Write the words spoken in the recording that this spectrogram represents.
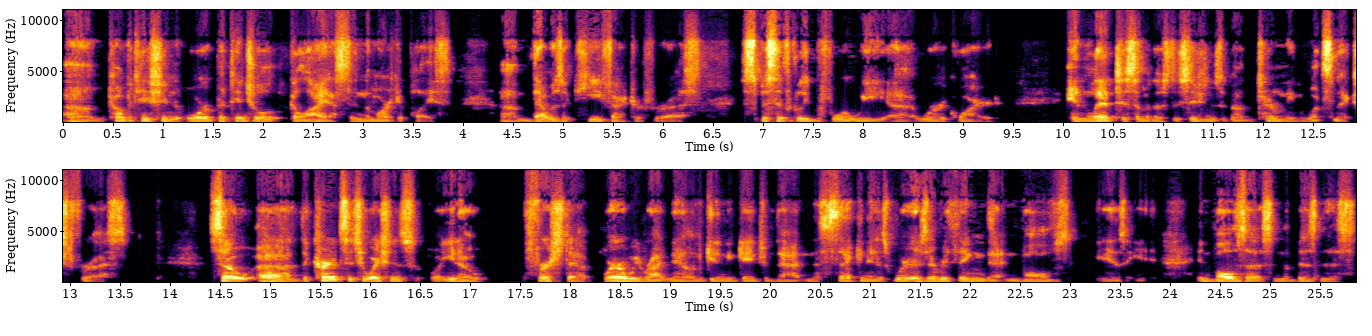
um, competition or potential Goliaths in the marketplace. Um, that was a key factor for us, specifically before we uh, were acquired, and led to some of those decisions about determining what's next for us. So uh, the current situation is, you know, first step. Where are we right now, and getting engaged with that. And the second is where is everything that involves is involves us in the business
